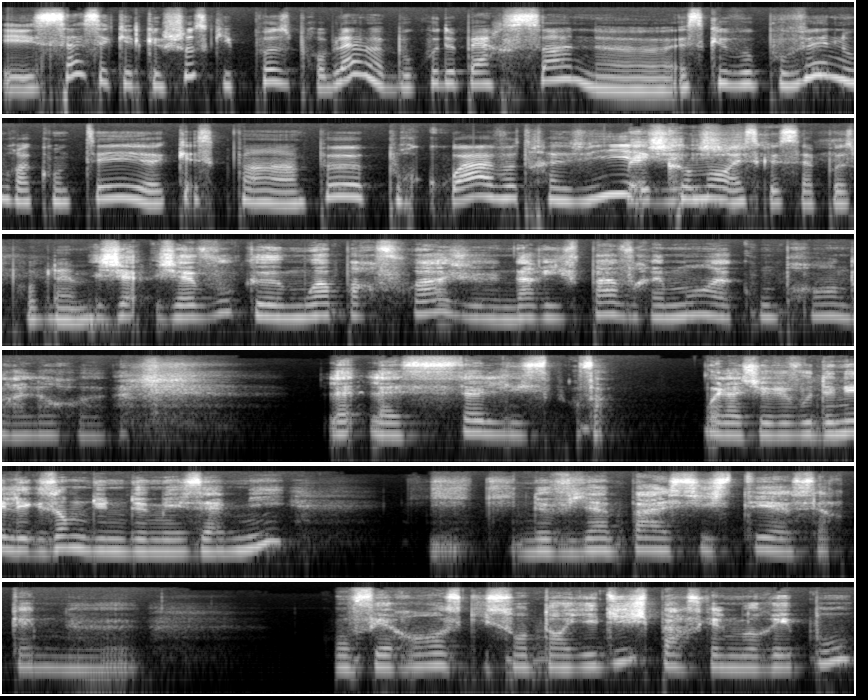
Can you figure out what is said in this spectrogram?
Et ça, c'est quelque chose qui pose problème à beaucoup de personnes. Euh, Est-ce que vous pouvez nous raconter euh, qu'est-ce, enfin, un peu pourquoi, à votre avis, Mais et comment est-ce que ça pose problème? J'a- J'avoue que moi, parfois, je n'arrive pas vraiment à comprendre. Alors, euh, la, la seule, enfin, voilà, je vais vous donner l'exemple d'une de mes amies qui, qui ne vient pas assister à certaines euh, conférences qui sont en yiddish parce qu'elle me répond,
